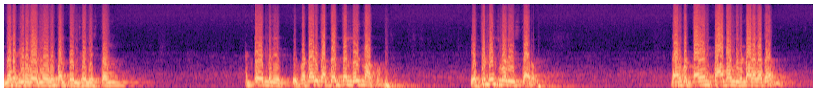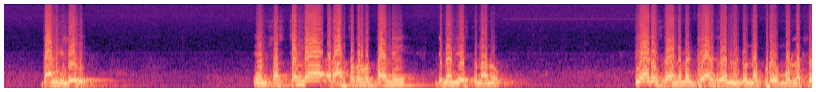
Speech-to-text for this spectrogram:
నెలకు ఇరవై ఐదు వేల రూపాయలు పెన్షన్ ఇస్తాం. అంటే మీరు ఇవ్వడానికి అభ్యంతరం లేదు మాకు. ఎప్పటి నుంచి మరి ఇస్తారు. దానికి టైం పాబంది ఉండాలి కదా. దానికి లేదు. నేను స్పష్టంగా రాష్ట్ర ప్రభుత్వాన్ని డిమాండ్ చేస్తున్నాను. టిఆర్ఎస్ గవర్నమెంట్ టిఆర్ఎస్ గవర్నమెంట్ ఉన్నప్పుడు మూడు లక్షల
